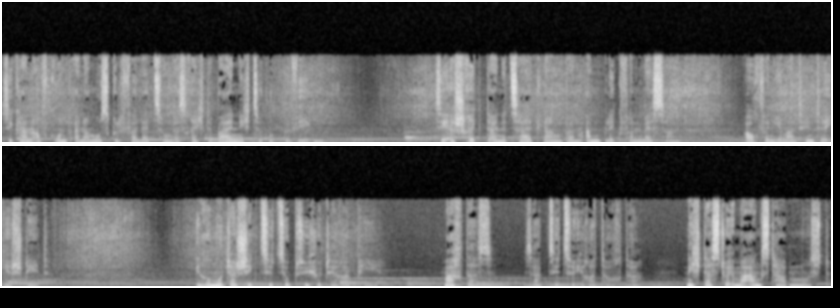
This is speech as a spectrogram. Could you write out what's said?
Sie kann aufgrund einer Muskelverletzung das rechte Bein nicht so gut bewegen. Sie erschrickt eine Zeit lang beim Anblick von Messern, auch wenn jemand hinter ihr steht. Ihre Mutter schickt sie zur Psychotherapie. Mach das, sagt sie zu ihrer Tochter. Nicht, dass du immer Angst haben musst.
